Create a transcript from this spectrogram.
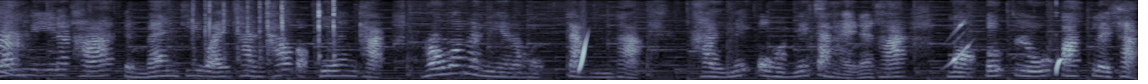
แว่นนี้นะคะ เป็นแว่นที่ไว้ทานข้าวกับเพื่อนค่ะ เพราะว่ามันมีระบบกันค่ะ ใครไม่โอนไม่จ่ายนะคะมองปุ๊บรู้ปั๊บเลยค่ะ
